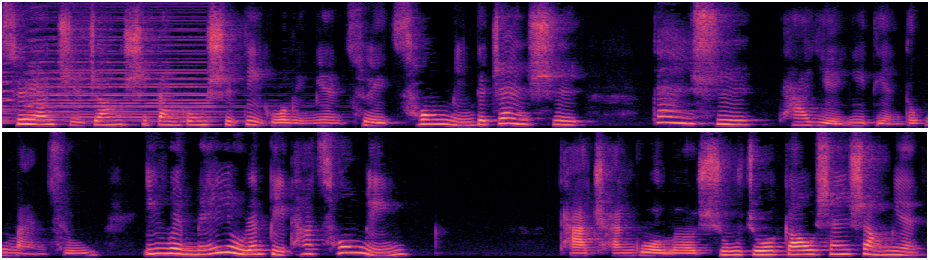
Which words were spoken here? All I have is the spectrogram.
虽然纸张是办公室帝国里面最聪明的战士，但是他也一点都不满足，因为没有人比他聪明。他穿过了书桌高山上面。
